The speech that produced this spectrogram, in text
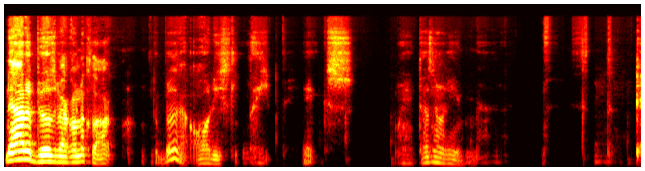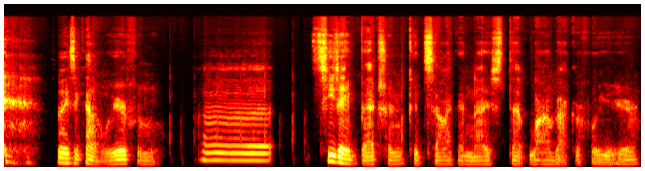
Now the Bills back on the clock. The Bills got all these late picks. I mean, it doesn't really matter. it makes it kind of weird for me. Uh, CJ Veteran could sound like a nice step linebacker for you here.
